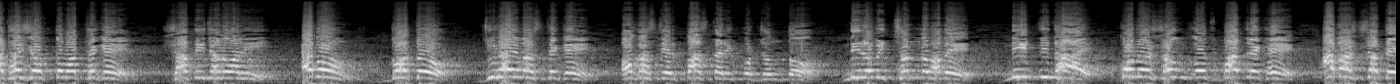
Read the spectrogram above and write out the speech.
আঠাশে অক্টোবর থেকে সাতই জানুয়ারি এবং গত জুলাই মাস থেকে অগাস্টের পাঁচ তারিখ পর্যন্ত নিরবিচ্ছিন্ন ভাবে নির্দ্বিধায় কোন সংকোচ বাদ রেখে আমার সাথে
